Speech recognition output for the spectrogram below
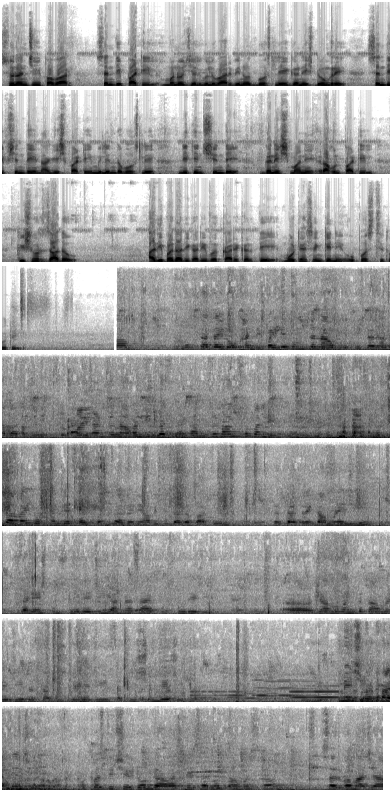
सुनंजय पवार संदीप पाटील मनोज जलगुलवार विनोद भोसले गणेश डोंगरे संदीप शिंदे नागेश पाटे मिलिंद भोसले नितीन शिंदे गणेश माने राहुल पाटील किशोर जाधव आदी पदाधिकारी व कार्यकर्ते मोठ्या संख्येने उपस्थित होते. मुक्ताताई लोखंडे. पहिले तुमचं नाव घेते कारण का बाकीचे महिलांचं नाव लिहितच नाही. आमचं माणसं पण लिहित नाही. मुक्ताबाई लोखंडे सरपंच आदरणीय अभिजितदादा पाटील दत्तात्रय कांबळेजी गणेश भुसनुरेजी अण्णासाहेब पुस्तुरेजी जामवंत कांबळेजी दत्ता पुस्तुरेजी सतीश शिंदेजी मेश्वर पाटीलजी. उपस्थित शिरडोन गावातले सर्व ग्रामस्थ सर्व माझ्या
